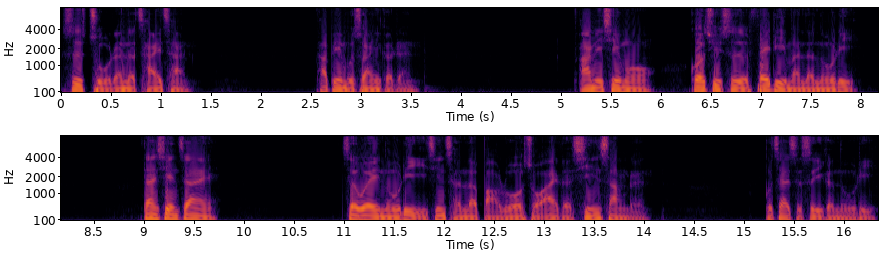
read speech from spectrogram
是主人的财产，他并不算一个人。阿尼西姆过去是腓利门的奴隶，但现在这位奴隶已经成了保罗所爱的心上人，不再只是一个奴隶，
